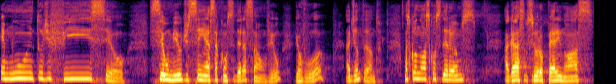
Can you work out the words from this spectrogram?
É muito difícil ser humilde sem essa consideração, viu? Já vou adiantando. Mas quando nós consideramos a graça do Senhor opera em nós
